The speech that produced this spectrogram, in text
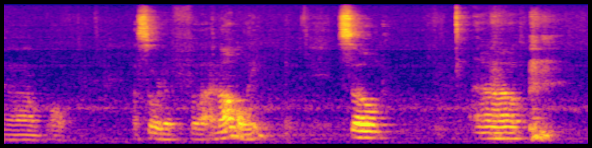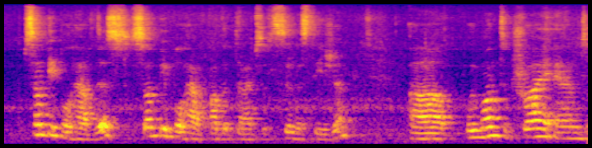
uh, well, a sort of uh, anomaly. So uh, some people have this, some people have other types of synesthesia. Uh, we want to try and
